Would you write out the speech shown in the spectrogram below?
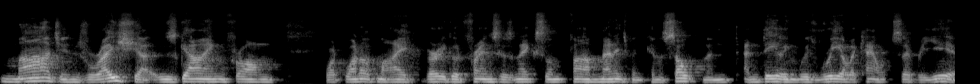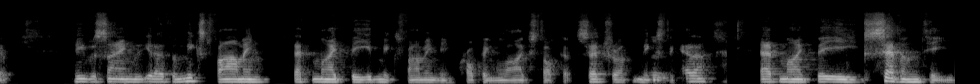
margins, ratios going from what one of my very good friends is an excellent farm management consultant and, and dealing with real accounts every year. He was saying that, you know, for mixed farming, that might be mixed farming, being cropping, livestock, etc., mixed mm. together. That might be $70.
